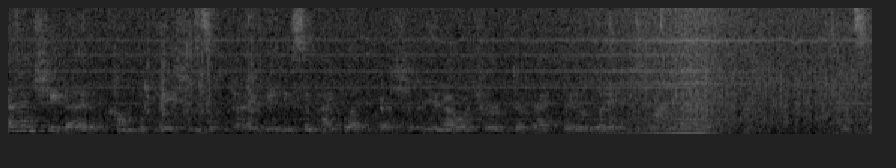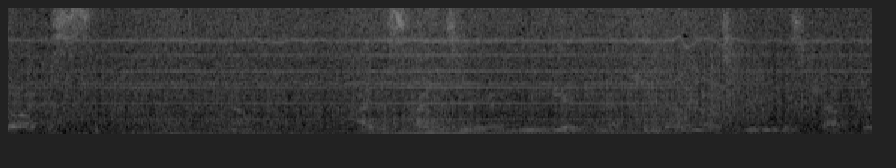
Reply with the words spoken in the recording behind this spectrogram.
And then she died of complications of diabetes and high blood pressure, you know, which were directly related to her. And so I just, you know, I just, I just made an immediate connection there when I was reading this chapter.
